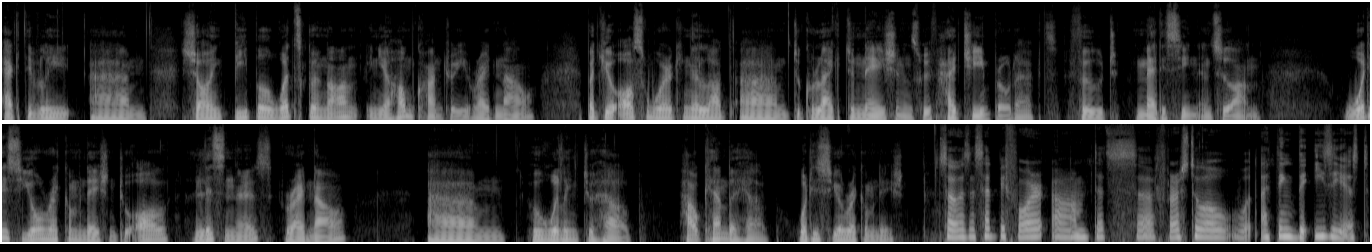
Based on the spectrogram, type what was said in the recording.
actively um, showing people what's going on in your home country right now. But you're also working a lot um, to collect donations with hygiene products, food, medicine, and so on. What is your recommendation to all listeners right now um, who are willing to help? How can they help? What is your recommendation? So, as I said before, um, that's uh, first of all, what I think the easiest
